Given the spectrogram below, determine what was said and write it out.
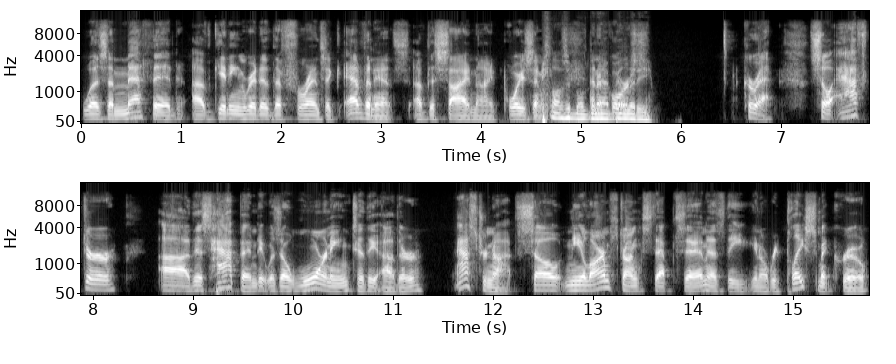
was a method of getting rid of the forensic evidence of the cyanide poisoning. Plausible deniability. Course, correct. So after uh, this happened, it was a warning to the other astronauts. So Neil Armstrong steps in as the, you know, replacement crew,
